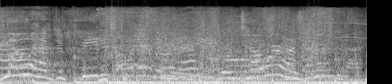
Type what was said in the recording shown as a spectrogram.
You have defeated an enemy. Your tower has been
